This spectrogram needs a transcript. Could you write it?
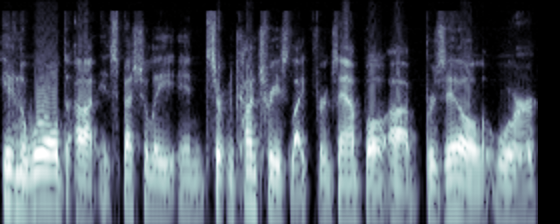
in the world, uh, especially in certain countries, like, for example, uh, Brazil or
